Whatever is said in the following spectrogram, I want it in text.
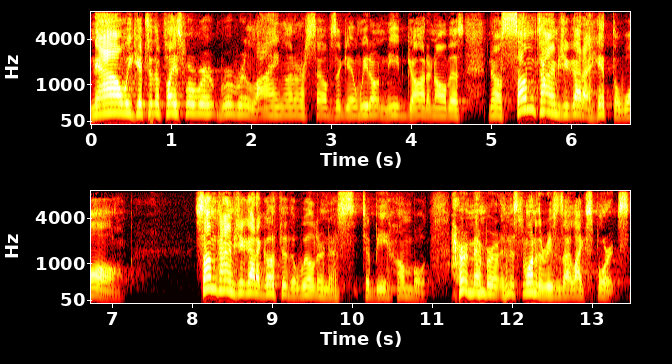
Now we get to the place where we're, we're relying on ourselves again. We don't need God and all this. No, sometimes you got to hit the wall Sometimes you got to go through the wilderness to be humbled. I remember, and this is one of the reasons I like sports.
